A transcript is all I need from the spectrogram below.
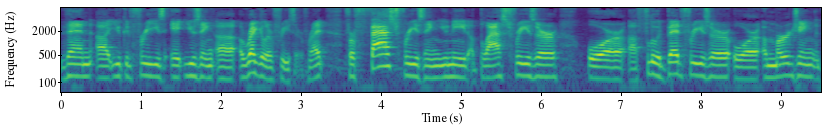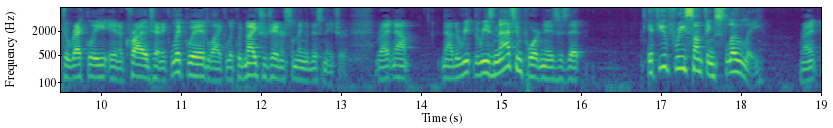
than uh, you could freeze it using a, a regular freezer, right? For fast freezing, you need a blast freezer or a fluid bed freezer or emerging directly in a cryogenic liquid like liquid nitrogen or something of this nature right now now the, re- the reason that's important is is that if you freeze something slowly right?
